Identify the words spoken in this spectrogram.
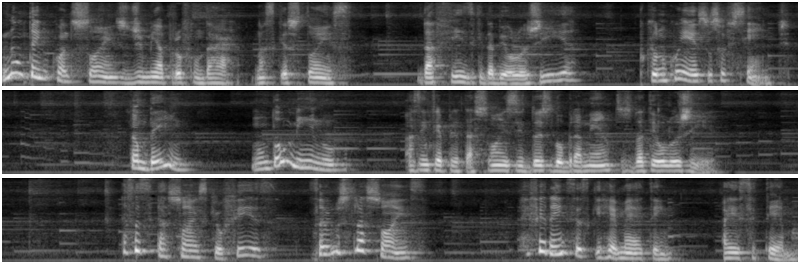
Não tenho condições de me aprofundar nas questões da física e da biologia, porque eu não conheço o suficiente. Também não domino as interpretações e desdobramentos da teologia. Essas citações que eu fiz são ilustrações, referências que remetem a esse tema.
